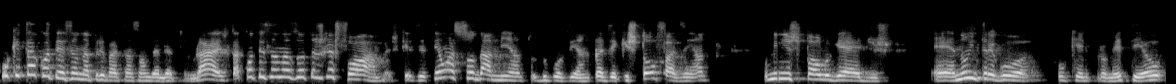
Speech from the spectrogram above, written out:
O que está acontecendo na privatização da Eletrobras está acontecendo nas outras reformas. Quer dizer, tem um assodamento do governo para dizer que estou fazendo. O ministro Paulo Guedes é, não entregou o que ele prometeu,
